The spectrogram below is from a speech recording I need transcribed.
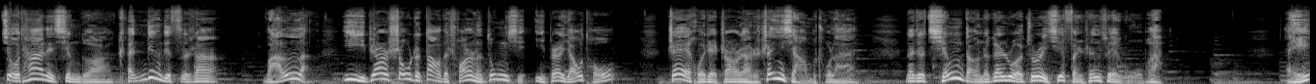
就他那性格，肯定得自杀。完了，一边收着倒在床上的东西，一边摇头。这回这招要是真想不出来，那就请等着跟若君一起粉身碎骨吧。哎，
